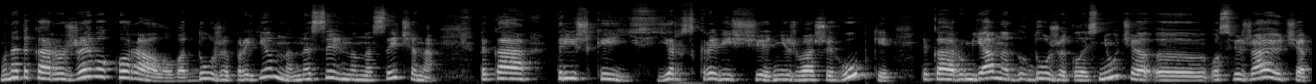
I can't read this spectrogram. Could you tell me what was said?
вона така рожево-коралова, дуже приємна, не сильно насичена, така трішки яскравіше, ніж ваші губки. Така рум'яна, дуже класнюча, е, освіжаюча,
